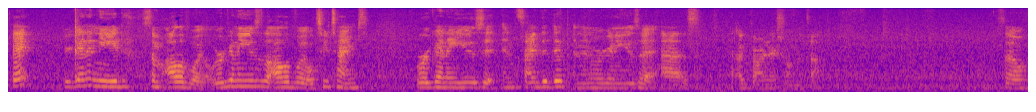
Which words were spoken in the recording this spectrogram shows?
Okay, you're gonna need some olive oil. We're gonna use the olive oil two times. We're gonna use it inside the dip and then we're gonna use it as a garnish on the top. So,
